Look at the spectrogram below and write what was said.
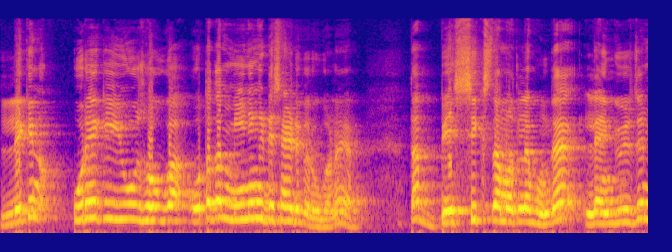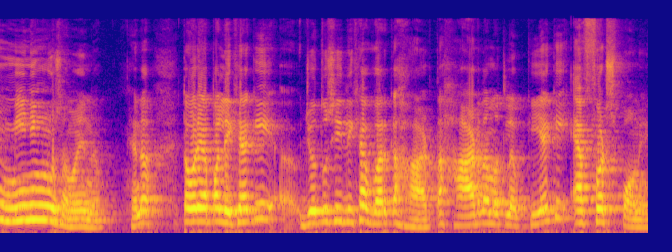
ਲੇਕਿਨ ਉਰੇ ਕੀ ਯੂਜ਼ ਹੋਊਗਾ ਉਹ ਤਾਂ ਦਾ मीनिंग ਡਿਸਾਈਡ ਕਰੂਗਾ ਨਾ ਯਾਰ ਤਾਂ ਬੇਸਿਕਸ ਦਾ ਮਤਲਬ ਹੁੰਦਾ ਲੈਂਗੁਏਜ ਦੇ मीनिंग ਨੂੰ ਸਮਝਣਾ ਹੈ ਨਾ ਤਾਂ ਉਰੇ ਆਪਾਂ ਲਿਖਿਆ ਕਿ ਜੋ ਤੁਸੀਂ ਲਿਖਿਆ ਵਰਕ ਹਾਰਡ ਤਾਂ ਹਾਰਡ ਦਾ ਮਤਲਬ ਕੀ ਹੈ ਕਿ ਐਫਰਟਸ ਪਾਉਣੇ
